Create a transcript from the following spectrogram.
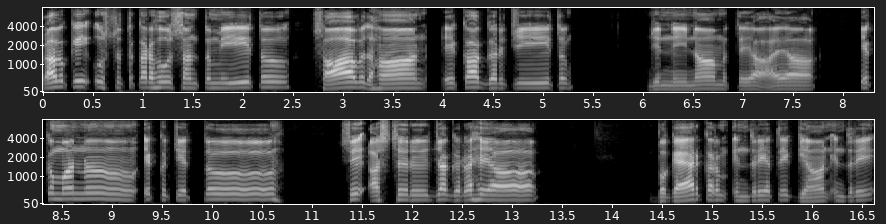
ਪ੍ਰਭ ਕੀ ਉਸਤਤ ਕਰਹੁ ਸੰਤ ਮੀਤ, ਸਾਵਧਾਨ ਏਕਾਗਰ ਚੀਤ। ਜਿਨੀ ਨਾਮ ਧਿਆਇਆ, ਇੱਕ ਮਨ, ਇਕ ਚਿੱਤ, ਸੇ ਅਸਥਿਰ ਜਗ ਰਹਿਆ। ਬਗੈਰ ਕਰਮ ਇੰਦਰੀ ਅਤੇ ਗਿਆਨ ਇੰਦਰੀ,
